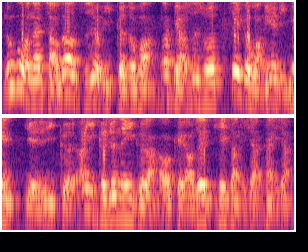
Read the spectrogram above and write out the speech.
如果呢找到只有一个的话，那表示说这个网页里面也一个，啊一个就那一个啦，OK 哦，所以贴上一下看一下，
